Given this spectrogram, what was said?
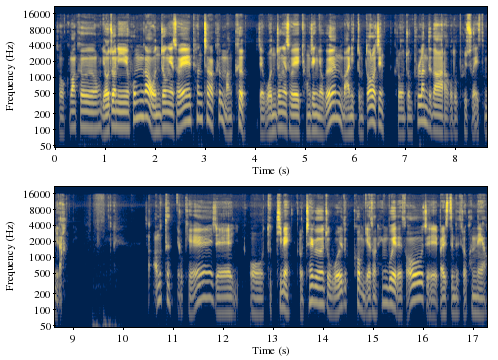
저 그만큼 여전히 홈과 원정에서의 편차가 큰 만큼 이제 원정에서의 경쟁력은 많이 좀 떨어진 그런 좀 폴란드다라고도 볼 수가 있습니다. 자, 아무튼 이렇게 이제 어, 두 팀의 그런 최근 좀 월드컵 예선 행보에 대해서 이제 말씀을 드려봤네요.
